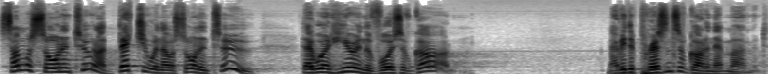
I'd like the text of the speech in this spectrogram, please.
Some were sawn in two, and I bet you when they were sawn in two, they weren't hearing the voice of God. Maybe the presence of God in that moment.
